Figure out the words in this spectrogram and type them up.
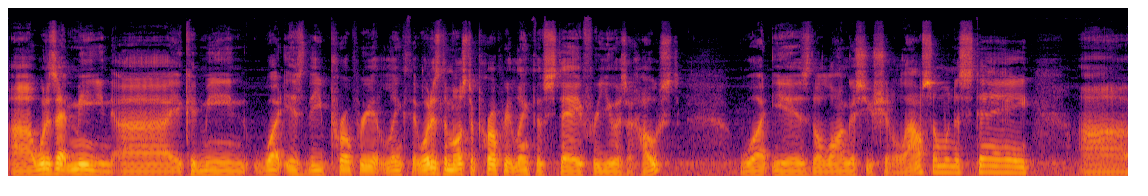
Uh, what does that mean? Uh, it could mean what is the appropriate length? What is the most appropriate length of stay for you as a host? What is the longest you should allow someone to stay? Uh,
